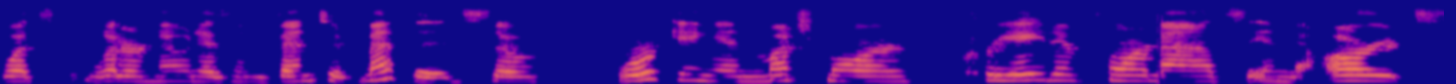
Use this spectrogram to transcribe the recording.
what's what are known as inventive methods. So working in much more creative formats in the arts,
